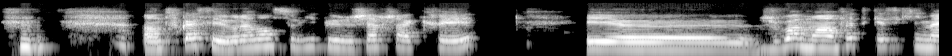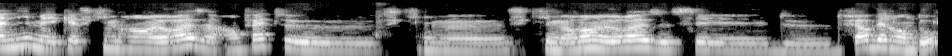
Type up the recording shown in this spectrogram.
en tout cas, c'est vraiment celui que je cherche à créer. Et euh, je vois, moi, en fait, qu'est-ce qui m'anime et qu'est-ce qui me rend heureuse? En fait, euh, ce, qui me, ce qui me rend heureuse, c'est de, faire des randos,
